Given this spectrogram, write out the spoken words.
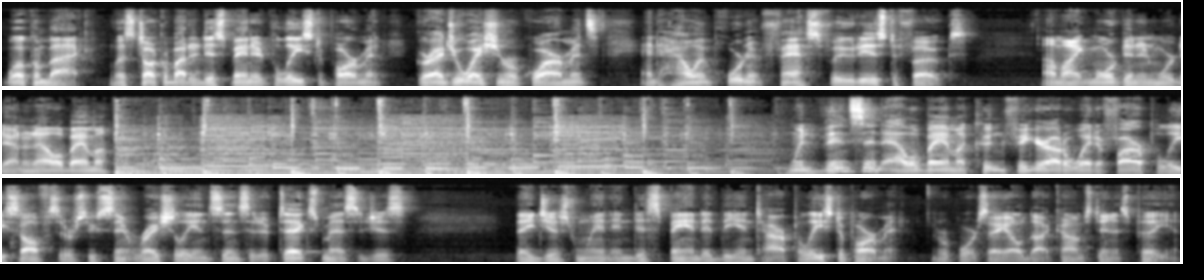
Welcome back. Let's talk about a disbanded police department, graduation requirements, and how important fast food is to folks. I'm Mike Morgan, and we're down in Alabama. When Vincent, Alabama couldn't figure out a way to fire police officers who sent racially insensitive text messages, they just went and disbanded the entire police department, reports AL.com's Dennis Pillion.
